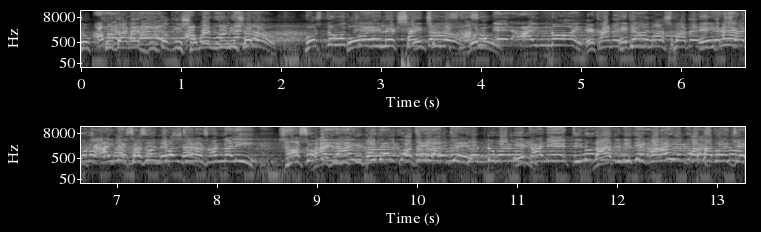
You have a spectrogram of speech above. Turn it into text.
চক্ষুদানের দুটো কি সমান জিনিস হলো? প্রশ্ন হচ্ছে কোন election ছিল? শাসকের আইন নয় এখানে তিন মাস বাদে এখানে কোনো আইনের শাসন চলছে না। শাসকের আইন রাজ্যে। এখানে তৃণমূল নিজের আইন কথা বলুন। করেছে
